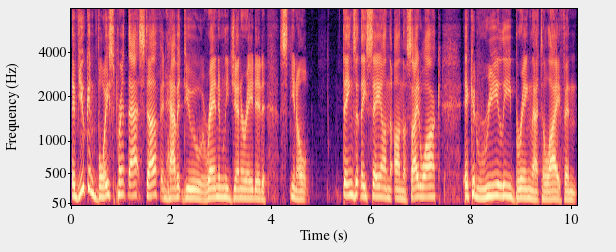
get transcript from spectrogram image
If you can voice print that stuff and have it do randomly generated, you know, things that they say on the on the sidewalk, it could really bring that to life. And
